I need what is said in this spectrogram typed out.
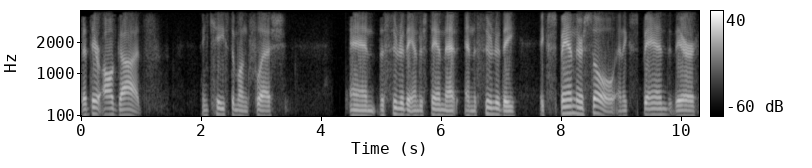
that they're all gods encased among flesh. And the sooner they understand that and the sooner they expand their soul and expand their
